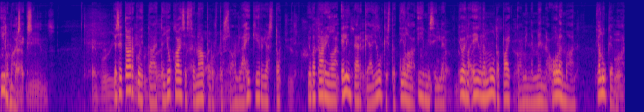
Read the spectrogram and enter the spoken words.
ilmaiseksi. Ja se tarkoittaa, että jokaisessa naapurustossa on lähikirjasto, joka tarjoaa elintärkeää julkista tilaa ihmisille, joilla ei ole muuta paikkaa minne mennä olemaan ja lukemaan.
